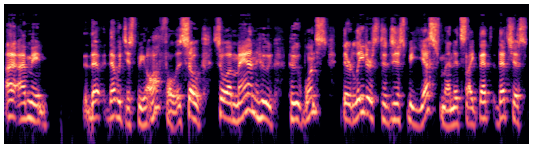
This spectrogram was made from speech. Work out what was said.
I mean, that that would just be awful. So so a man who who wants their leaders to just be yes men, it's like that that's just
